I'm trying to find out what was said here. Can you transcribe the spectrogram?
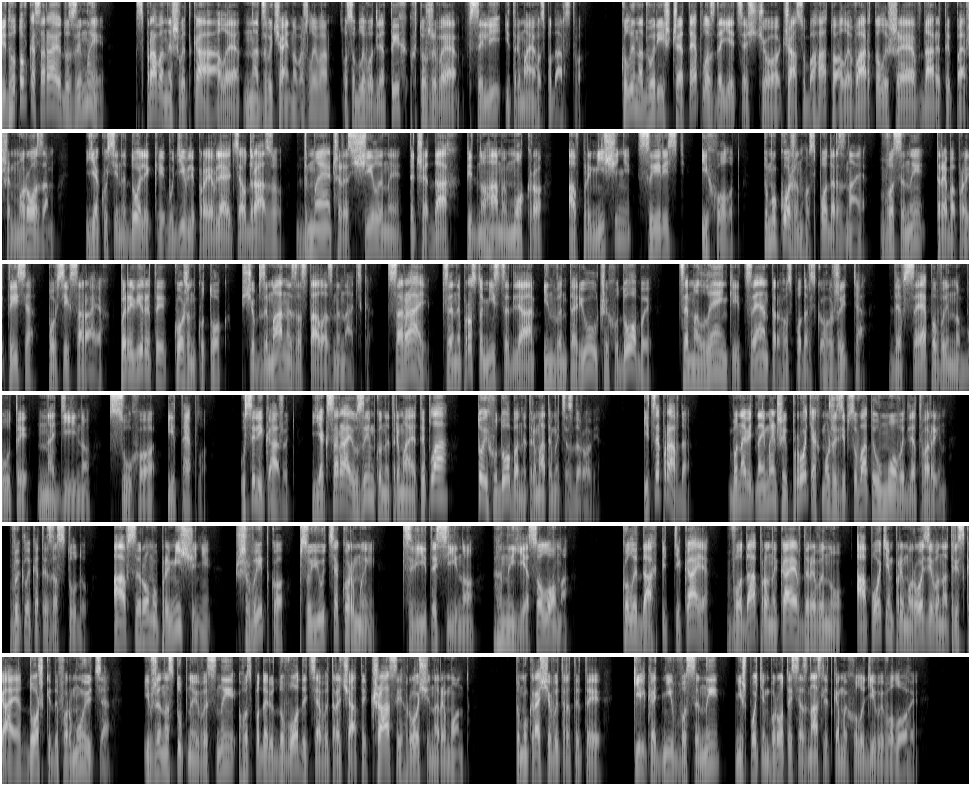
Підготовка сараю до зими справа не швидка, але надзвичайно важлива, особливо для тих, хто живе в селі і тримає господарство. Коли на дворі ще тепло, здається, що часу багато, але варто лише вдарити першим морозом. Як усі недоліки, будівлі проявляються одразу дме через щілини, тече дах, під ногами мокро, а в приміщенні сирість і холод. Тому кожен господар знає, восени треба пройтися по всіх сараях, перевірити кожен куток, щоб зима не застала зненацька. Сарай це не просто місце для інвентарю чи худоби, це маленький центр господарського життя, де все повинно бути надійно, сухо і тепло. У селі кажуть як сарай узимку не тримає тепла, то й худоба не триматиметься здоров'я. І це правда. Бо навіть найменший протяг може зіпсувати умови для тварин, викликати застуду, а в сирому приміщенні швидко псуються корми, цвіте сіно, гниє солома. Коли дах підтікає, вода проникає в деревину, а потім при морозі вона тріскає, дошки деформуються, і вже наступної весни господарю доводиться витрачати час і гроші на ремонт. Тому краще витратити кілька днів восени, ніж потім боротися з наслідками холодів і вологи.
